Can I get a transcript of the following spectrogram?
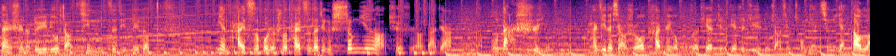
但是呢，对于刘晓庆自己这个念台词或者说台词的这个声音啊，确实让大家不大适应。还记得小时候看这个武则天这个电视剧，刘晓庆从年轻演到老，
